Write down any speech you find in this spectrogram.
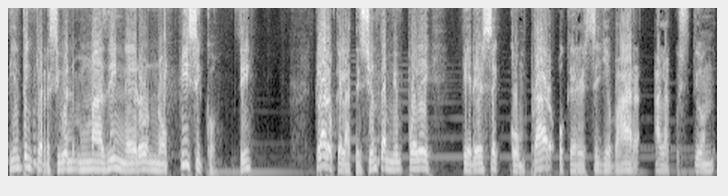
sienten que reciben más dinero no físico, ¿sí? Claro que la atención también puede quererse comprar o quererse llevar a la cuestión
